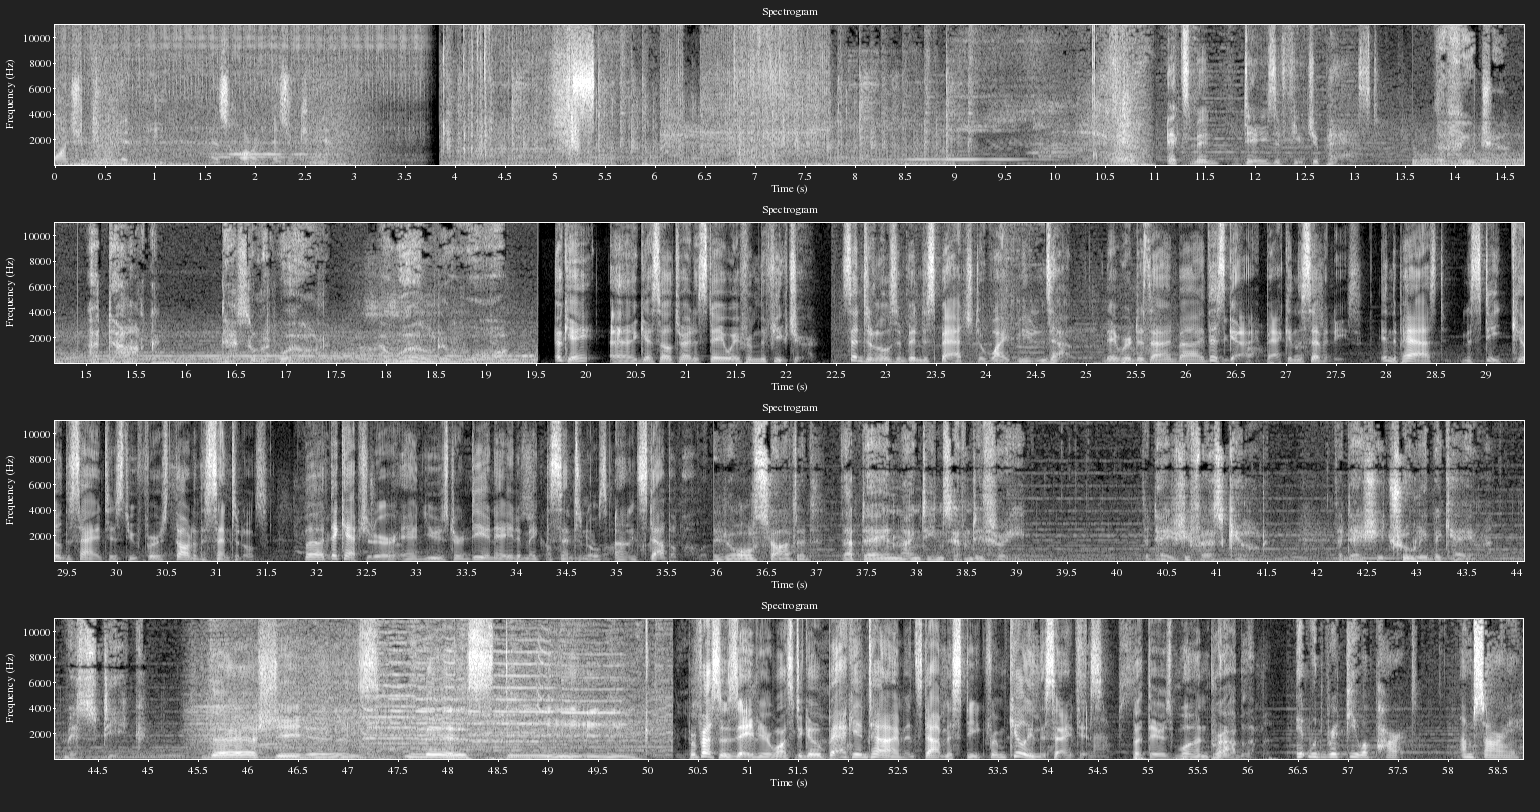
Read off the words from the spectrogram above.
want you to hit me as hard as you can. X-Men Days of Future Past. The future. A dark, desolate world. A world of war. Okay, I guess I'll try to stay away from the future. Sentinels have been dispatched to wipe mutants out. They were designed by this guy back in the 70s. In the past, Mystique killed the scientist who first thought of the Sentinels, but they captured her and used her DNA to make the Sentinels unstoppable. It all started that day in 1973. The day she first killed. The day she truly became Mystique. There she is, Mystique. Professor Xavier wants to go back in time and stop Mystique from killing the scientist. But there's one problem. It would rip you apart. I'm sorry.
